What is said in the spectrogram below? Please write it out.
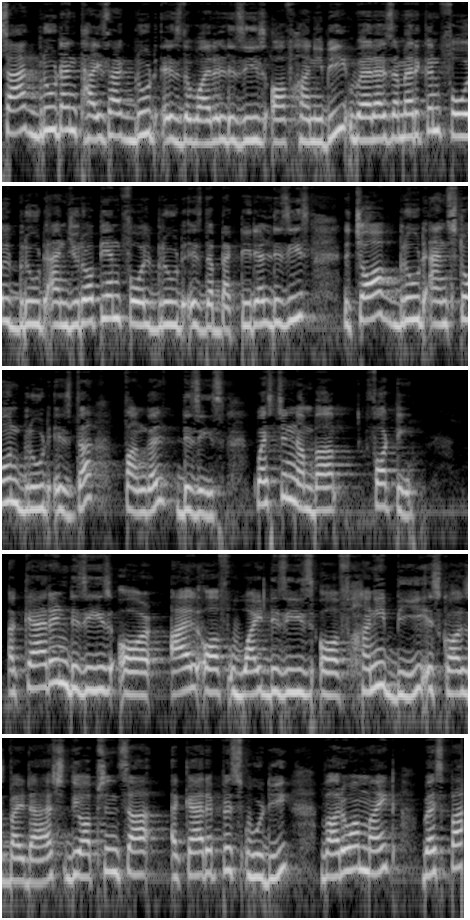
Sac brood and Thai sac brood is the viral disease of honeybee, whereas American foul brood and European foul brood is the bacterial disease. The chalk brood and stone brood is the fungal disease. Question number 40. Acarine disease or Isle of Wight disease of honey bee is caused by dash. The options are Acarapis woodii, Varroa mite, Vespa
